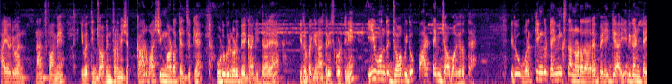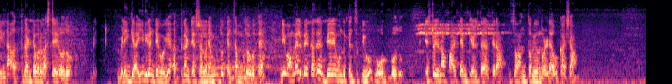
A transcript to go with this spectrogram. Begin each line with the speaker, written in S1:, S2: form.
S1: Hi everyone ನಾನು ಸ್ವಾಮಿ. ಇವತ್ತಿನ job information car washing ಮಾಡೋ ಕೆಲಸಕ್ಕೆ ಹುಡುಗರುಗಳು ಬೇಕಾಗಿದ್ದಾರೆ. ಇದ್ರ ಬಗ್ಗೆ ನಾನು ತಿಳಿಸ್ಕೊಡ್ತೀನಿ. ಈ ಒಂದು ಜಾಬ್ ಇದು ಪಾರ್ಟ್ ಟೈಮ್ ಜಾಬ್ ಆಗಿರುತ್ತೆ. ಇದು ವರ್ಕಿಂಗ್ ಟೈಮಿಂಗ್ಸ್ನ ನೋಡೋದಾದರೆ ಬೆಳಿಗ್ಗೆ ಐದು ಗಂಟೆಯಿಂದ ಹತ್ತು ಗಂಟೆವರೆಗೂ ಅಷ್ಟೇ ಇರೋದು. ಬೆಳಿ- ಬೆಳಿಗ್ಗೆ ಐದು ಗಂಟೆಗೆ ಹೋಗಿ ಹತ್ತು ಗಂಟೆ ಅಷ್ಟೆಲ್ಲ ನಿಮ್ಮದು ಕೆಲಸ ಮುಗಿದೋಗುತ್ತೆ. ನೀವು ಆಮೇಲೆ ಬೇಕಾದರೆ ಬೇರೆ ಒಂದು ಕೆಲಸಕ್ಕೆ ನೀವು ಹೋಗ್ಬೋದು. ಎಷ್ಟೋ ಜನ ಪಾರ್ಟ್ ಟೈಮ್ ಕೇಳ್ತಾ ಇರ್ತೀರಾ. ಸೊ ಅಂಥವ್ರಿಗೆ ಒಂದು ಒಳ್ಳೆ ಅವಕಾಶ.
